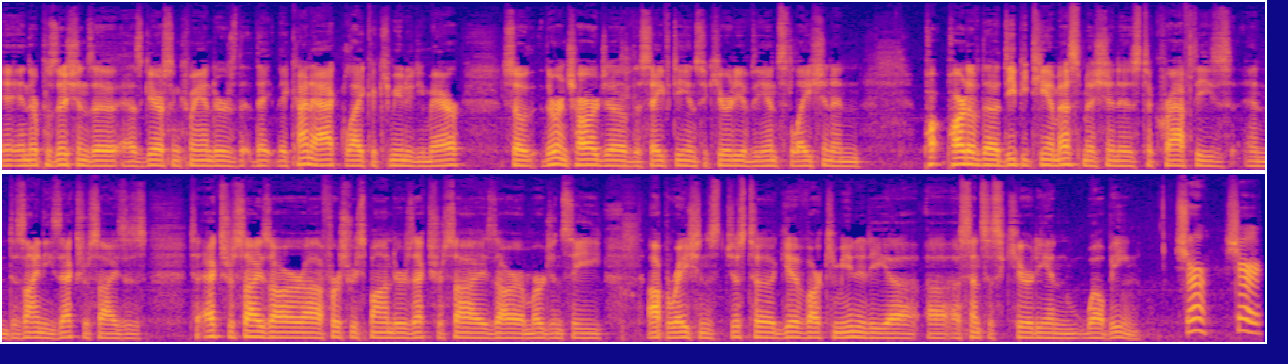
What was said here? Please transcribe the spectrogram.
in, in their positions as garrison commanders, they they kind of act like a community mayor. So they're in charge of the safety and security of the installation, and part of the DPTMS mission is to craft these and design these exercises to exercise our uh, first responders, exercise our emergency operations, just to give our community a, a, a sense of security and well-being. Sure, sure.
